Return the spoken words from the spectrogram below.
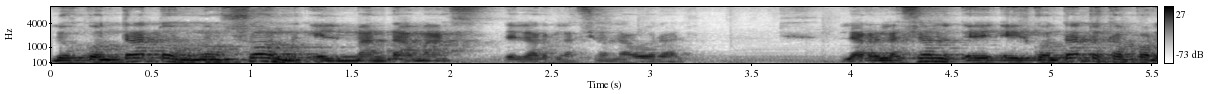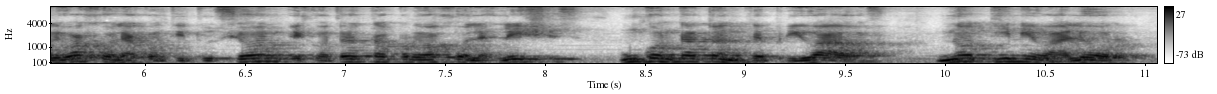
los contratos no son el mandamás de la relación laboral. La relación, eh, el contrato está por debajo de la constitución, el contrato está por debajo de las leyes. Un contrato entre privados no tiene valor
